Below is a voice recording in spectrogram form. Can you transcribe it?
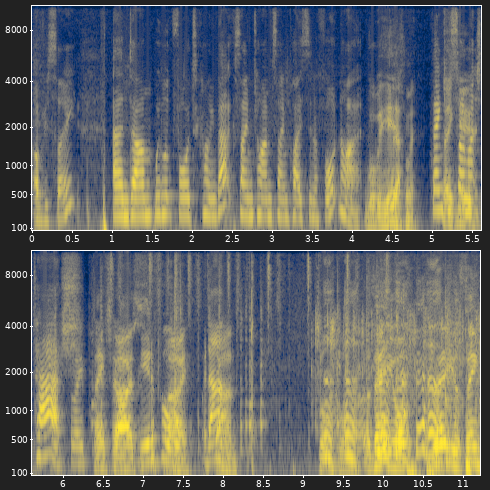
obviously, and um, we look forward to coming back. Same time, same place in a fortnight. We'll be here. Definitely. Thank, you so much, Tash. Absolute Thanks, pleasure. guys. Beautiful. Bye. We're done. It's all cool. Is that your, is that your thing?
